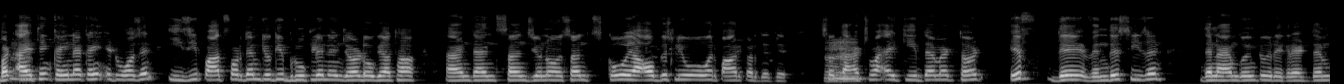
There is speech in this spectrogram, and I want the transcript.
but I think कहीं ना कहीं it was an easy path for them क्योंकि ब्रुकलिन इंजर्ड हो गया था and then Suns you know Suns को या ऑब्वियसली वो ओवर पार कर देते। So that's why I keep them at third if they win this season then I am going to regret them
